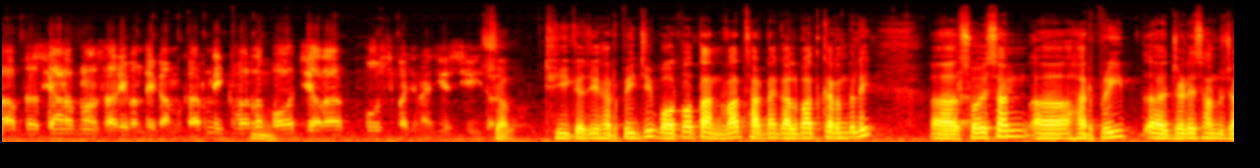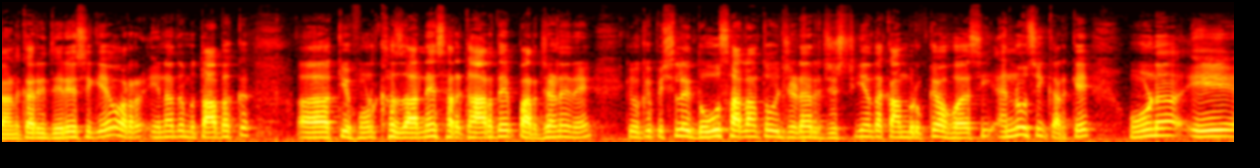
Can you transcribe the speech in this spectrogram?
ਆਪਦਾ ਸਿਆਣਪ ਨਾਲ ਸਾਰੇ ਬੰਦੇ ਕੰਮ ਕਰਨ ਇੱਕ ਵਾਰ ਤਾਂ ਬਹੁਤ ਜ਼ਿਆਦਾ ਬੂਸਟ ਵੱਜਣਾ ਜੀ ਇਸ ਚੀਜ਼ ਦਾ। ਚਲੋ। ਠੀਕ ਹੈ ਜੀ, ਹਰਪ੍ਰੀਤ ਜੀ, ਬਹੁਤ ਬਹੁਤ ਧੰਨਵਾਦ ਸਾਡੇ ਨਾਲ ਗੱਲਬਾਤ ਕਰਨ ਦੇ ਲਈ। ਸੋਏ ਸਨ ਹਰਪ੍ਰੀਤ ਜਿਹੜੇ ਸਾਨੂੰ ਜਾਣਕਾਰੀ ਦੇ ਰਹੇ ਸੀਗੇ ਔਰ ਇਹਨਾਂ ਦੇ ਮੁਤਾਬਕ ਕਿ ਹੁਣ ਖਜ਼ਾਨੇ ਸਰਕਾਰ ਦੇ ਭਰ ਜਾਣੇ ਨੇ, ਕਿਉਂਕਿ ਪਿਛਲੇ 2 ਸਾਲਾਂ ਤੋਂ ਜਿਹੜਾ ਰਜਿਸਟਰੀਆਂ ਦਾ ਕੰਮ ਰੁਕਿਆ ਹੋਇਆ ਸੀ ਐਨਓਸੀ ਕਰਕੇ ਹੁਣ ਇਹ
